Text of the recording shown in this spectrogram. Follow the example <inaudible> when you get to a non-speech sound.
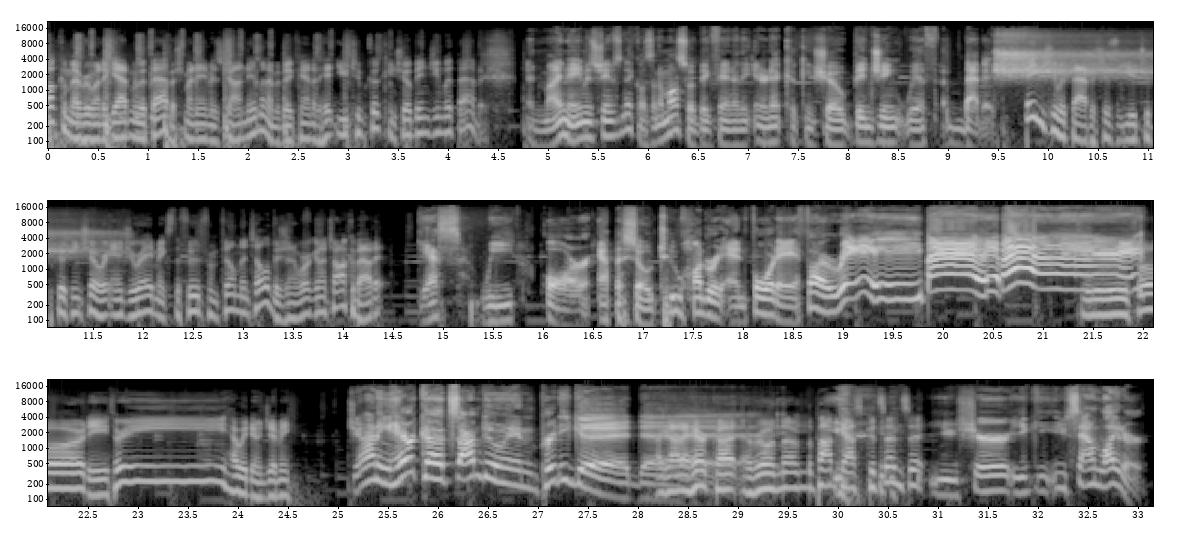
Welcome, everyone, to Gabbing with Babish. My name is John Newman. I'm a big fan of the hit YouTube cooking show Binging with Babish. And my name is James Nichols, and I'm also a big fan of the internet cooking show Binging with Babish. Binging with Babish is a YouTube cooking show where Andrew Rea makes the food from film and television, and we're going to talk about it. Yes, we are. Episode 243, baby! 243. How are we doing, Jimmy? Johnny, haircuts, I'm doing pretty good. I got a haircut. Everyone on the <laughs> podcast could sense it. <laughs> You sure? You, you sound lighter.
